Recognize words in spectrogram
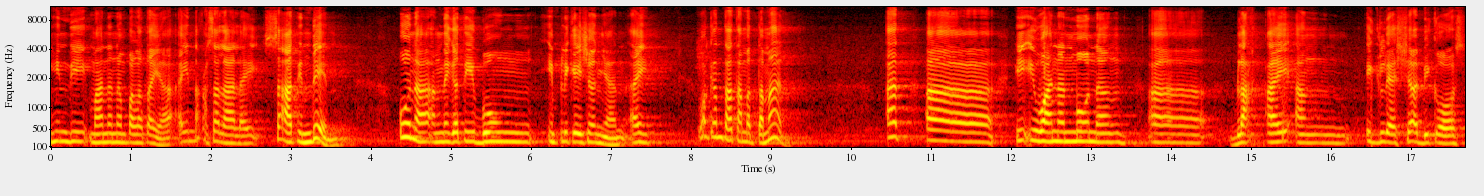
hindi mananampalataya ay nakasalalay sa atin din. Una, ang negatibong implication niyan ay huwag kang tatamad-tamad. At uh, iiwanan mo ng uh, black eye ang iglesia because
